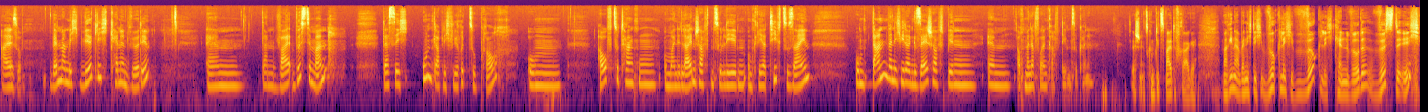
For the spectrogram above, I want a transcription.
Also, wenn man mich wirklich kennen würde, ähm, dann wüsste man, dass ich unglaublich viel Rückzug brauche, um aufzutanken, um meine Leidenschaften zu leben, um kreativ zu sein, um dann, wenn ich wieder in Gesellschaft bin, ähm, auch meiner vollen Kraft leben zu können. Sehr schön. Jetzt kommt die zweite Frage. Marina, wenn ich dich wirklich, wirklich kennen würde, wüsste ich.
